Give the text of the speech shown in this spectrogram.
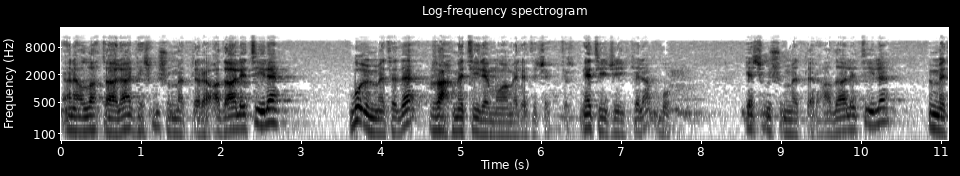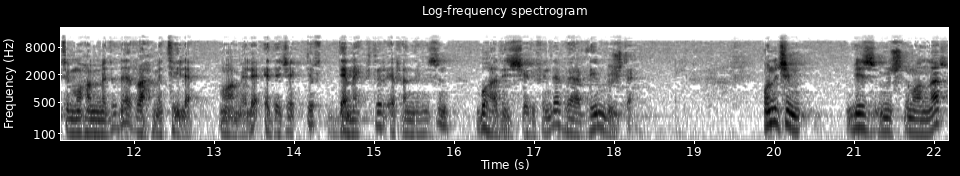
Yani Allah Teala geçmiş ümmetlere adaletiyle bu ümmete de rahmetiyle muamele edecektir. Netice-i kelam bu. Geçmiş ümmetlere adaletiyle, ümmeti Muhammed'e de rahmetiyle muamele edecektir demektir Efendimizin bu hadis-i şerifinde verdiği müjde. Onun için biz Müslümanlar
